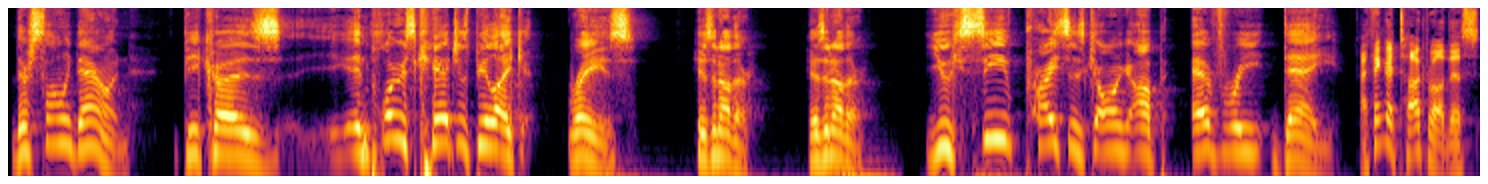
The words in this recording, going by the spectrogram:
They're slowing down because employers can't just be like, raise. Here's another. Here's another. You see prices going up every day. I think I talked about this.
